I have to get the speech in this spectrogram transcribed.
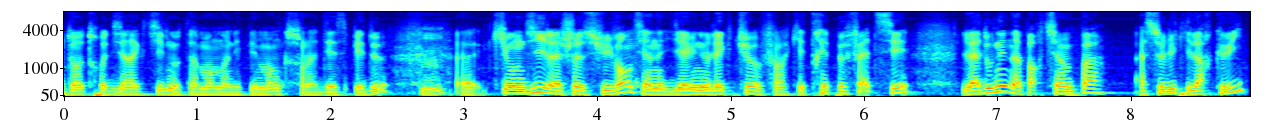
d'autres directives, notamment dans les paiements, que sont la DSP2, mmh. euh, qui ont dit la chose suivante, il y a une lecture enfin, qui est très peu faite, c'est la donnée n'appartient pas à celui qui l'a recueillie,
